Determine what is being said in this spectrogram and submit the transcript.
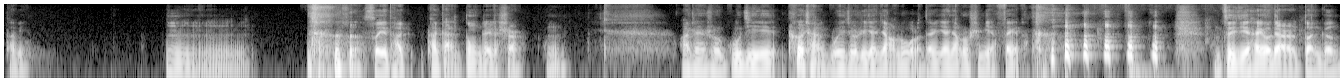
大米，嗯，所以他他敢动这个事儿，嗯，阿珍说估计特产估计就是演讲录了，但是演讲录是免费的，最近还有点断更。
